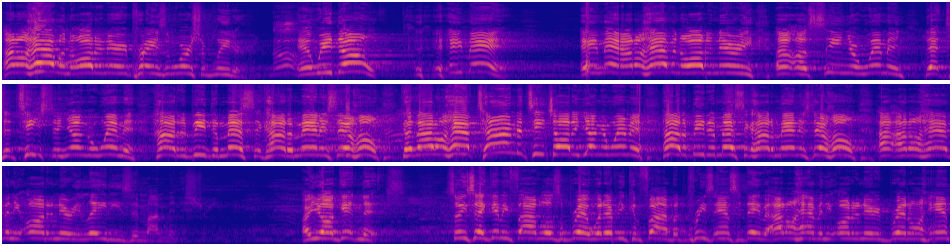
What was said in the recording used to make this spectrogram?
I don't have an ordinary praise and worship leader. No. And we don't. Amen. Amen. I don't have an ordinary uh, uh, senior women that to teach the younger women how to be domestic, how to manage their home. Because I don't have time to teach all the younger women how to be domestic, how to manage their home. I, I don't have any ordinary ladies in my ministry. Are you all getting this? So he said, Give me five loaves of bread, whatever you can find. But the priest answered David, I don't have any ordinary bread on hand.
